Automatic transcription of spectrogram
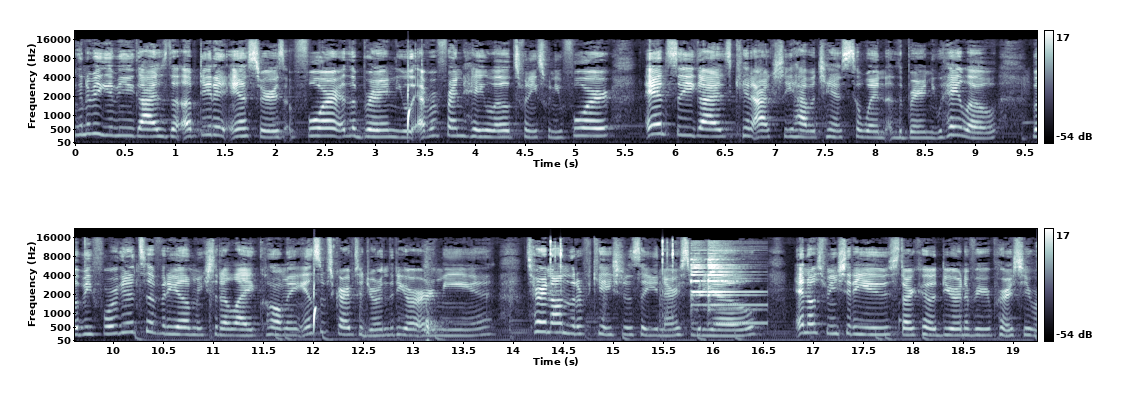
going to be giving you guys the updated answers for the brand new Everfriend Halo 2024 and so you guys can actually have a chance to win the brand new Halo. But before we get into the video, make sure to like, comment, and subscribe to join the Dior Army. Turn on notifications so you never miss a video. And also make sure to use star code Dior whenever you purchase your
